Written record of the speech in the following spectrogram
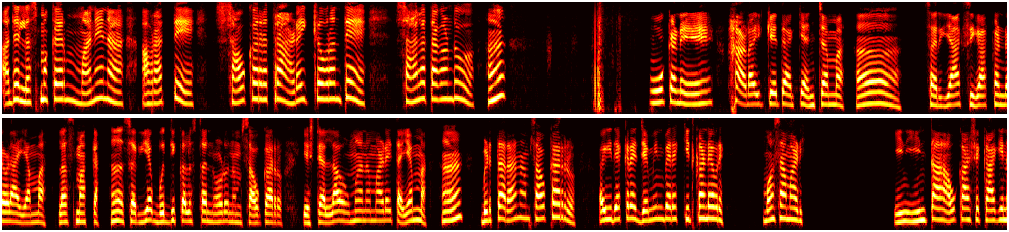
ಅದೇ ಲಸ್ಮಕ್ಕರ್ ಮನೇನ ಅವ್ರ ಅತ್ತೆ ಸಾವುಕಾರ ಹತ್ರ ಇಕ್ಕವ್ರಂತೆ. ಸಾಲ ತಗೊಂಡು, ಹಾ? ಹ್ಞೂ ಕಣೆ ಹಡ ಇಕ್ಕೈತೆ ಆ ಕೆಂಚಮ್ಮ. ಹಾ, ಸರಿಯಾಗಿ ಸಿಗಾಕೊಂಡವಳ ಅಯ್ಯಮ್ಮ ಲಸ್ಮಕ್ಕ. ಹಾ, ಸರಿಯಾಗಿ ಬುದ್ಧಿ ಕಲಿಸ್ತಾ ನೋಡು ನಮ್ಮ ಸಾವುಕಾರರು. ಎಷ್ಟೆಲ್ಲ ಅವಮಾನ ಮಾಡೈತೆ ಅಯ್ಯಮ್ಮ ಹಾ? ಬಿಡ್ತಾರಾ ನಮ್ಮ ಸಾವುಕಾರರು? ಐದು ಎಕರೆ ಜಮೀನ್ ಬೇರೆ ಕಿತ್ಕೊಂಡವ್ರಿ. ಮೋಸ ಮಾಡಿ. ಇನ್ ಇಂಥ ಅವಕಾಶಕ್ಕಾಗಿನ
